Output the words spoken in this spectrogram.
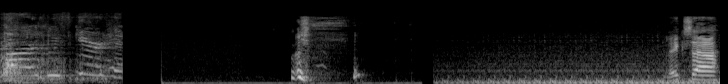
Scared. We scared him. Lixa.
